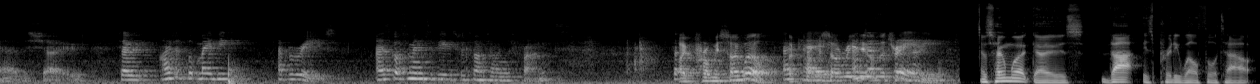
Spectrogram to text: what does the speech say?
uh, the show. So I just thought maybe have a read. And it's got some interviews with Sondheim in the front. I promise I will. I promise I'll read and it on the train see. home. As homework goes, that is pretty well thought out.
